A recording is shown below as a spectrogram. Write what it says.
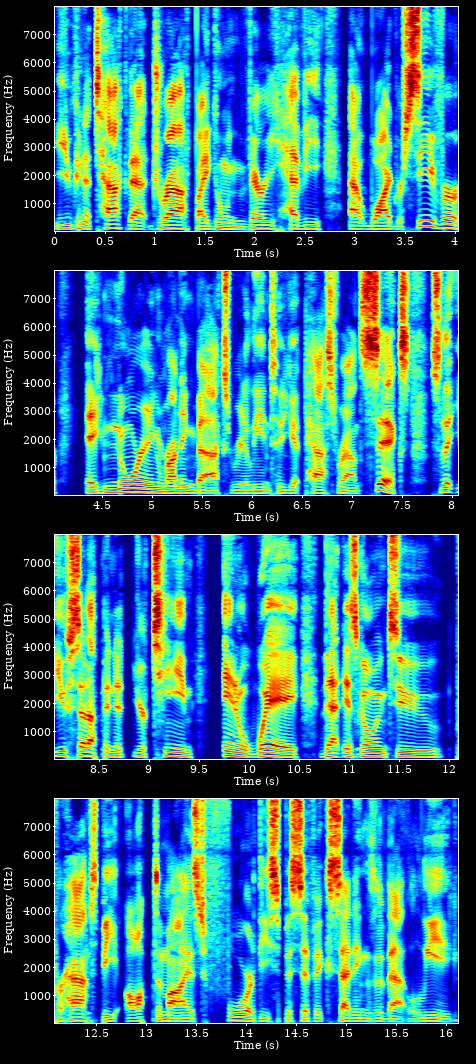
You can attack that draft by going very heavy at wide receiver, ignoring running backs really until you get past round six, so that you set up in your team in a way that is going to perhaps be optimized for the specific settings of that league.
